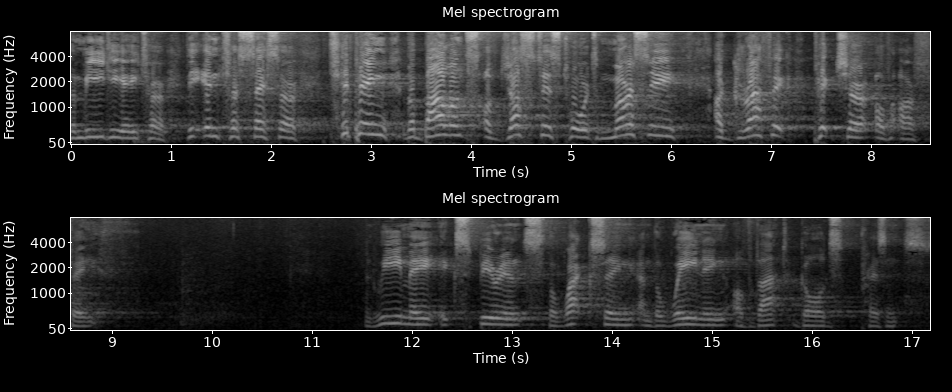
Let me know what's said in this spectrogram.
the mediator, the intercessor, tipping the balance of justice towards mercy, a graphic picture of our faith. And we may experience the waxing and the waning of that God's presence,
